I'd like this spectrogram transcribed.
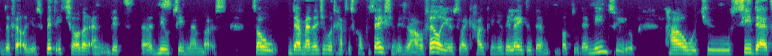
the values with each other and with uh, new team members. So their manager would have this conversation. These are our values. Like, how can you relate to them? What do they mean to you? How would you see that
